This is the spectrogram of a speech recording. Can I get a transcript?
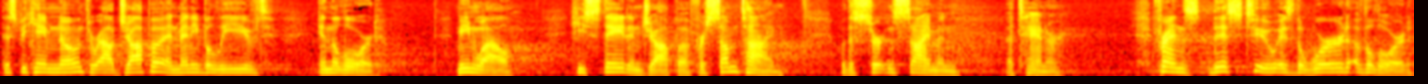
This became known throughout Joppa, and many believed in the Lord. Meanwhile, he stayed in Joppa for some time with a certain Simon, a tanner. Friends, this too is the word of the Lord.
